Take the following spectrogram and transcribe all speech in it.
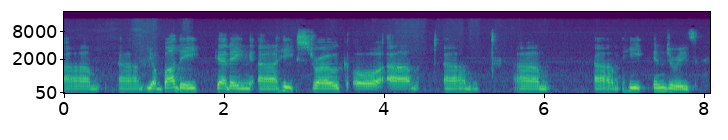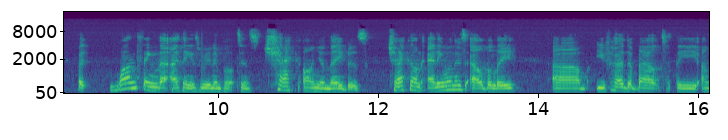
um, um, your body getting uh, heat stroke or um, um, um, um, heat injuries. But one thing that I think is really important is check on your neighbors. Check on anyone who's elderly. you've heard about the, uh,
